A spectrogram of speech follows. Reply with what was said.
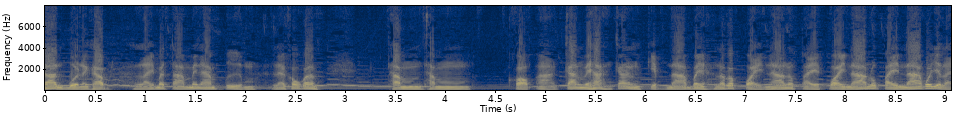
ด้านบนนะครับ ไหลมาตามแม่น้ำปืมแล้วเขาก็ ทำทำขอบอ่างกั้นไว้ฮะกั้นเก็บน้ำไป แล้วก็ปล่อยน้ำลงไปปล่อยน้ำลงไปน้ำก็จะไหล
